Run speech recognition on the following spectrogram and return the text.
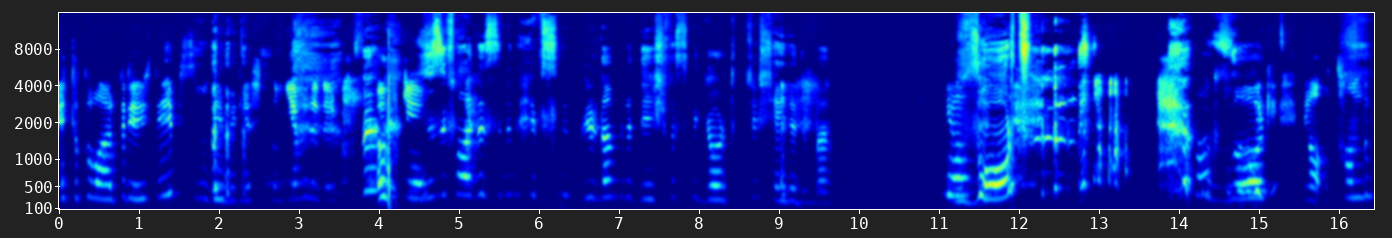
etapı vardır ya işte hepsini bir bir yaşadım yemin ederim Ve öfke yüz ifadesinin hepsinin birdenbire değişmesini gördükçe şey dedim ben. ya Zor. Zor. Ya utandım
